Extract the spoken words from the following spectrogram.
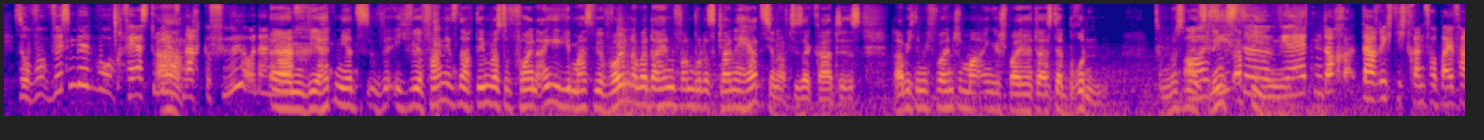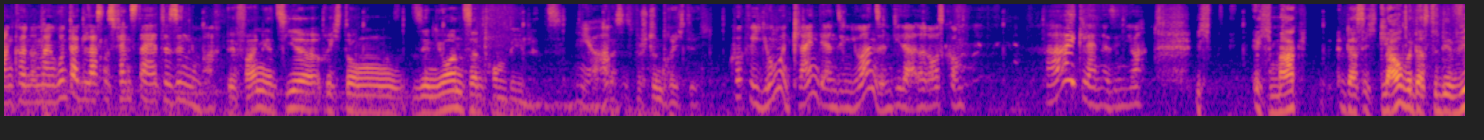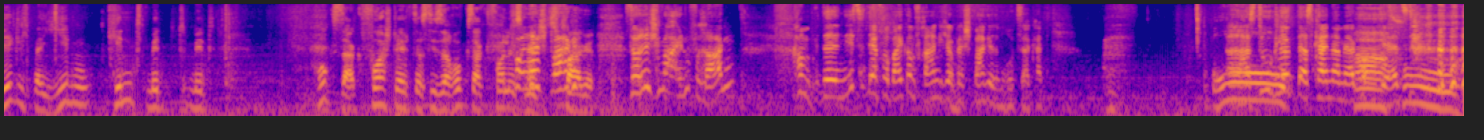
So, wo, wissen wir, wo fährst du Ah. jetzt nach Gefühl oder nach? ähm, wir hätten jetzt, ich, wir fahren jetzt nach dem, was du vorhin eingegeben hast. Wir wollen aber dahin fahren, wo das kleine Herzchen auf dieser Karte ist. Da habe ich nämlich vorhin schon mal eingespeichert, da ist der Brunnen. Dann müssen wir Oh, jetzt links siehste, abbiegen. wir hätten doch da richtig dran vorbeifahren können und mein runtergelassenes Fenster hätte Sinn gemacht. Wir fahren jetzt hier Richtung Seniorenzentrum Belitz. Ja. Das ist bestimmt richtig. Guck, wie jung und klein deren Senioren sind, die da alle rauskommen. Hi, kleiner Senior. Ich, ich mag, dass ich glaube, dass du dir wirklich bei jedem Kind mit, mit Rucksack vorstellst, dass dieser Rucksack voll ist Voller mit Spargel. Spargel. Soll ich mal einen fragen? Komm, der nächste, der vorbeikommt, frage ich, ob er Spargel im Rucksack hat. Oh. Ah, Hast du Glück, dass keiner mehr kommt Ah, jetzt?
